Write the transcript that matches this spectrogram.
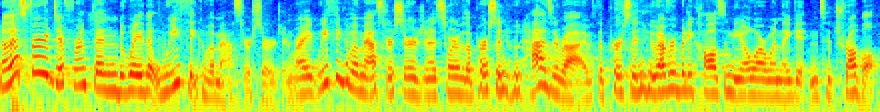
Now that's very different than the way that we think of a master surgeon, right? We think of a master surgeon as sort of the person who has arrived, the person who everybody calls in the OR when they get into trouble.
